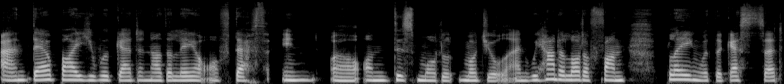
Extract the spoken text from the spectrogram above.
And thereby you will get another layer of depth in uh, on this model module. And we had a lot of fun playing with the guest set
